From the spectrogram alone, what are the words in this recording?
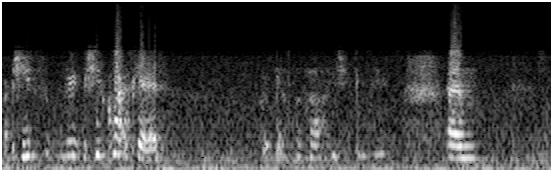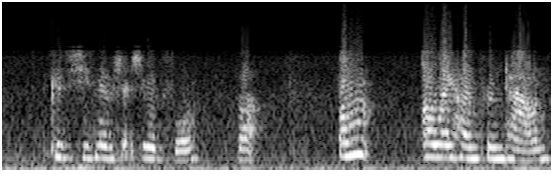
Right, she's she's quite scared. I guess my glasses you can see. Um, because she's never stretched her ear before. But on our way home from town,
